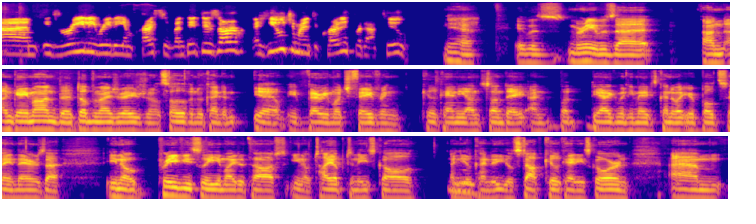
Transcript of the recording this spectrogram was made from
um, is really, really impressive. And they deserve a huge amount of credit for that too. Yeah, it was Marie. It was uh, on on game on the Dublin manager Adrian O'Sullivan who kind of yeah very much favouring Kilkenny on Sunday and but the argument he made is kind of what you're both saying there is that you know previously you might have thought you know tie up Denise Gaule and mm. you'll kind of you'll stop Kilkenny scoring um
